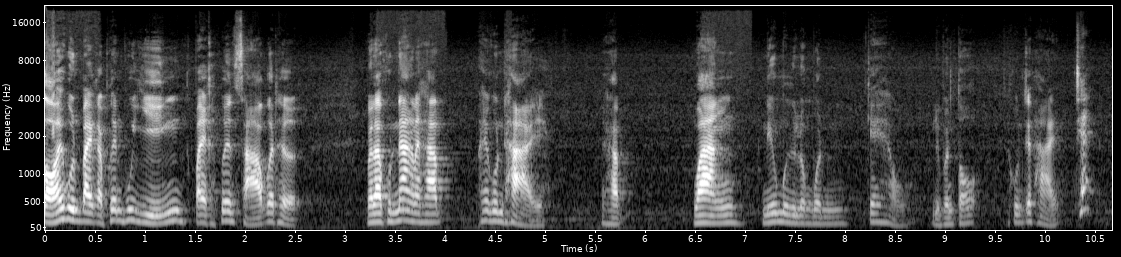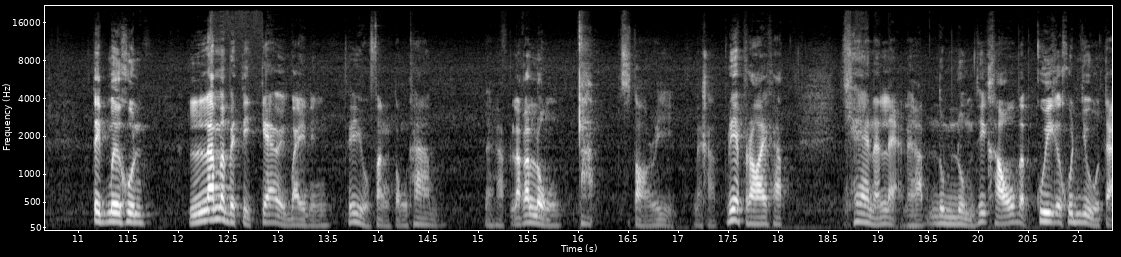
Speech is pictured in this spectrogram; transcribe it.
ต่อให้คุณไปกับเพื่อนผู้หญิง ไปกับเพื่อนสาวก็เถอะ เวลาคุณนั่งนะครับ ให้คุณถ่ายนะครับ วางนิ้วมือลงบนแก้วหรือบนโต๊ะ คุณก็ถ่ายแชะติดมือคุณ แล้วมันไปติดแก้วอีกใบหนึ่งที่อยู่ฝั่งตรงข้ามนะครับ แล้วก็ลงปั๊บสตอรี่นะครับ เรียบร้อยครับ แค่นั้นแหละนะครับ หนุ่มๆที่เขาแบบคุยกับคุณอยู่ แต่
